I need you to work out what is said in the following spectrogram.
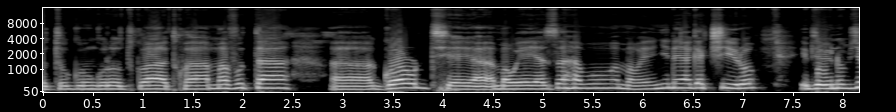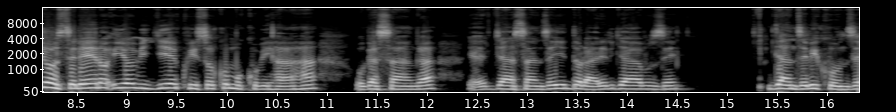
utugunguru tw'amavuta gold amabuye ya zahabu amabuye nyine y'agaciro. Ibyo bintu byose rero iyo bigiye ku isoko mu kubihaha ugasanga byasanze y'idolari ryabuze byanze bikunze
